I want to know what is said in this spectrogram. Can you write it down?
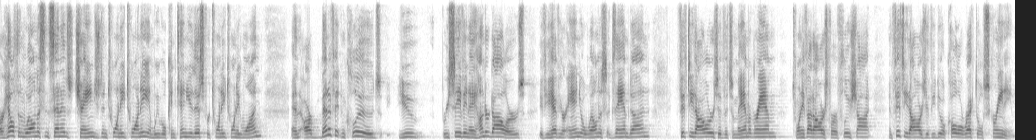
Our health and wellness incentives changed in 2020, and we will continue this for 2021. And our benefit includes you receiving $100 if you have your annual wellness exam done, $50 if it's a mammogram, $25 for a flu shot, and $50 if you do a colorectal screening.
